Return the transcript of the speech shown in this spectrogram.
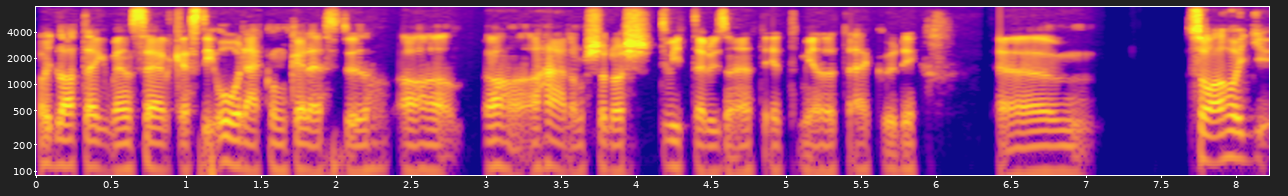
hogy latekben szerkeszti órákon keresztül a, a, a háromsoros Twitter üzenetét, mielőtt elküldi. Szóval, hogy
